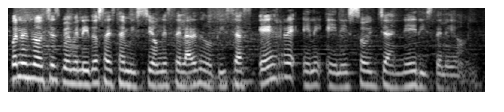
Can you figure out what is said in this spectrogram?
Buenas noches, bienvenidos a esta emisión estelar de Noticias RNN. Soy Janeris de León.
